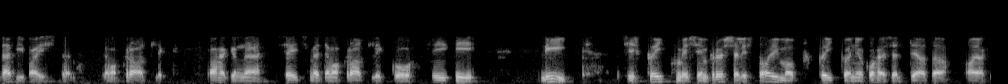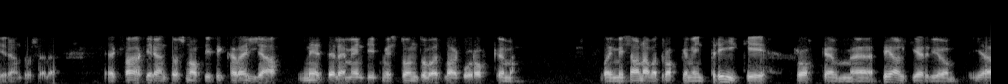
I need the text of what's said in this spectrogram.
läbipaistev, demokraatlik, kahekümne seitsme demokraatliku riigi liit, siis kõik, mis siin Brüsselis toimub, kõik on ju koheselt teada ajakirjandusele. eks ajakirjandus nopib ikka välja need elemendid, mis tunduvad nagu rohkem või mis annavad rohkem intriigi, rohkem äh, pealkirju ja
